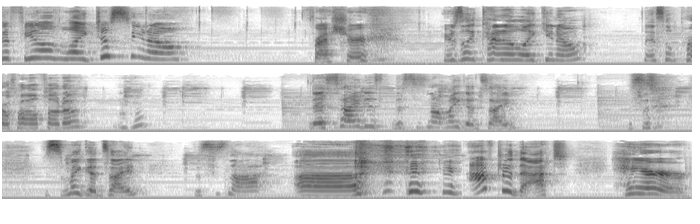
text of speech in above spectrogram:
to feel like just, you know, fresher. Here's like kind of like, you know, nice little profile photo. Mm -hmm. This side is, this is not my good side. This is, this is my good side. This is not. Uh, after that, hair.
